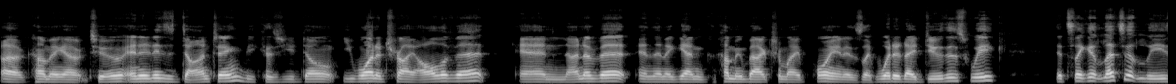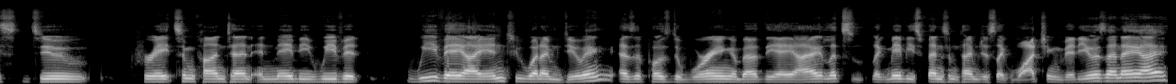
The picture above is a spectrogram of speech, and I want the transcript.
uh, coming out too, and it is daunting because you don't you want to try all of it and none of it, and then again coming back to my point is like, what did I do this week? It's like it let's at least do create some content and maybe weave it weave AI into what I'm doing as opposed to worrying about the AI. Let's like maybe spend some time just like watching videos on AI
